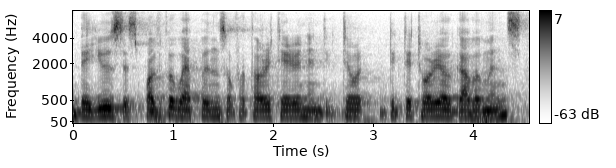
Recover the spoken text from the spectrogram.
They're used as political weapons of authoritarian and dictatorial governments.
